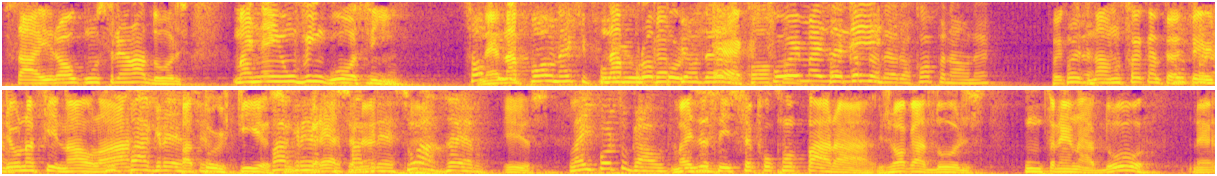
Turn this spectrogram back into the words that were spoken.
saíram alguns treinadores, mas nenhum vingou assim. Só né? o Filipão, na, né, que foi na o propor... campeão da Eurocopa. É, foi, mas foi ali... campeão da Eurocopa não, né? Foi, foi, não, não foi campeão. Foi, perdeu na final lá pra, Grécia. pra Turquia. Pra Grécia, Grécia, pra né? Grécia. 1x0. É. Isso. Lá em Portugal. Mas assim, se você for comparar jogadores com um treinador, né,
